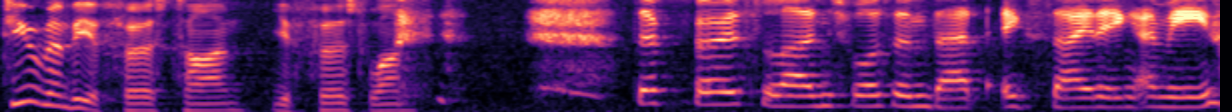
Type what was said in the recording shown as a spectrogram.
Do you remember your first time, your first one? the first lunch wasn't that exciting. I mean,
